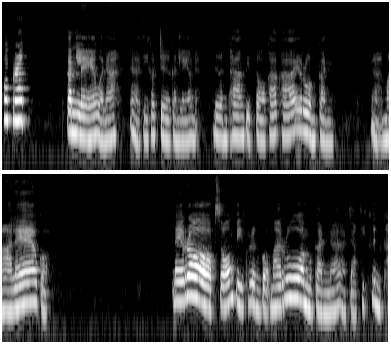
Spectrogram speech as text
พบรักกันแล้วอะนะที่เขาเจอกันแล้วเนี่ยเดินทางติดต่อค้าขายร่วมกัน มาแล้วก็ ในรอบสองปีครึ่งก็มาร่วมกันนะ จากที่ขึ้นค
